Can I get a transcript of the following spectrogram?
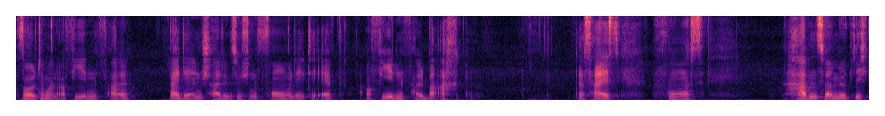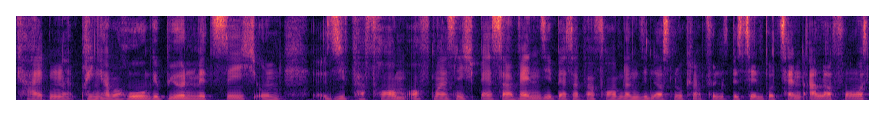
sollte man auf jeden Fall bei der Entscheidung zwischen Fonds und ETF auf jeden Fall beachten. Das heißt, Fonds haben zwar Möglichkeiten, bringen aber hohe Gebühren mit sich und äh, sie performen oftmals nicht besser. Wenn sie besser performen, dann sind das nur knapp 5 bis 10 Prozent aller Fonds.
